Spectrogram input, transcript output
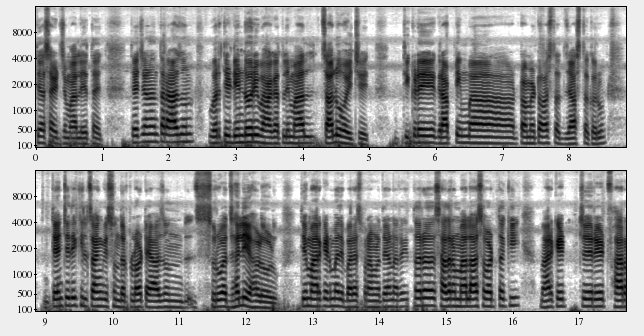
त्या साईडचे माल येत आहेत. त्याच्यानंतर अजून वरती डिंडोरी भागातले माल चालू व्हायचे आहेत. तिकडे ग्राफ्टिंग टोमॅटो असतात जास्त करून. त्यांचे देखील चांगले सुंदर प्लॉट आहे. अजून सुरुवात झाली आहे हळूहळू. ते मार्केटमध्ये बऱ्याच प्रमाणात येणार आहे. तर साधारण मला असं वाटतं की मार्केटचे रेट फार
